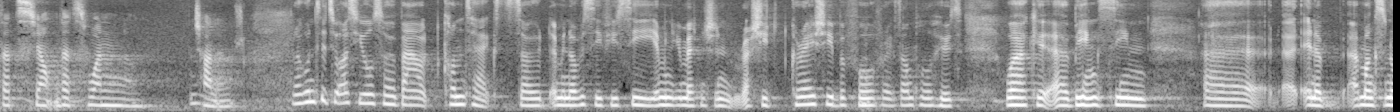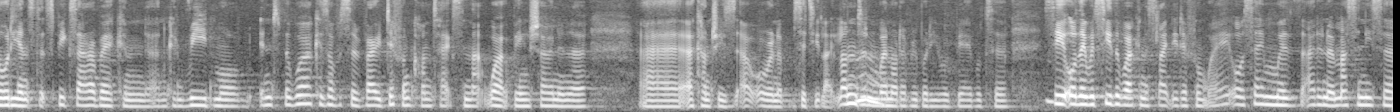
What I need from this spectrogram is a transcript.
that's, yeah, that's one uh, challenge. But I wanted to ask you also about context. So, I mean, obviously, if you see, I mean, you mentioned Rachid Koraïchi before, for example, whose work uh, being seen uh, in a, amongst an audience that speaks Arabic and, and can read more into the work is obviously a very different context than that work being shown in a uh, a country's uh, or in a city like London, Mm. where not everybody would be able to see, or they would see the work in a slightly different way. Or same with I don't know Massinissa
